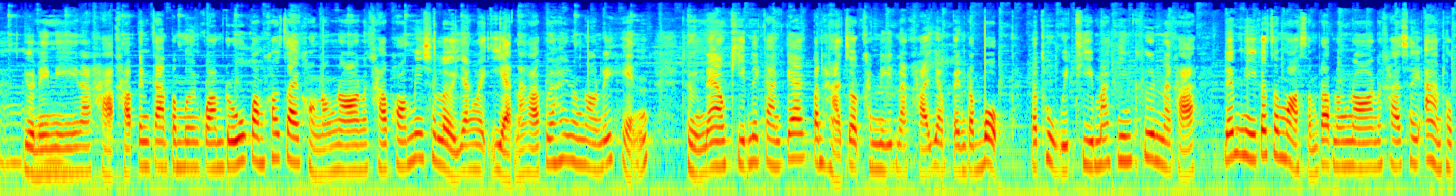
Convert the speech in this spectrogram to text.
ออยู่ในนี้นะคะค่ะเป็นการประเมินความรู้ความเข้าใจของน้องๆนะคะพร้อมมีเฉลยอย่างละเอียดนะคะ เพื่อให้น้องๆได้เห็นถึงแนวคิดในการแก้ปัญหาโจทย์คณิตนะคะ อย่างเป็นระบบและถูกวิธีมากยิ่งขึ้นนะคะ เล่มนี้ก็จะเหมาะสำหรับน้องๆนะคะ ใช้อ่านทบ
